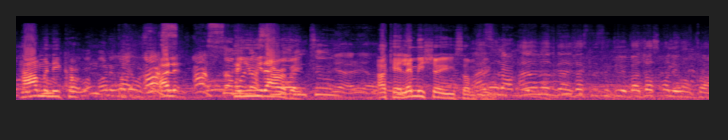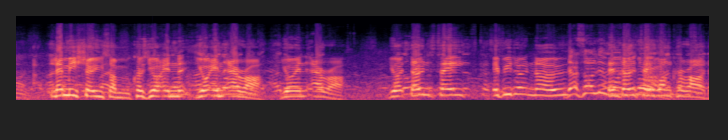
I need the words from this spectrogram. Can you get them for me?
more- How many? Qur- Ask, ask Can you read Arabic? into- Yeah, yeah. Okay, let me show you something. I'm not gonna just listen to you, but just only one Quran. Let me show you something because you're in you're in error. want to- I don't You're in error. You're, don't don't say if you don't know. There's only then one don't say one Quran.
